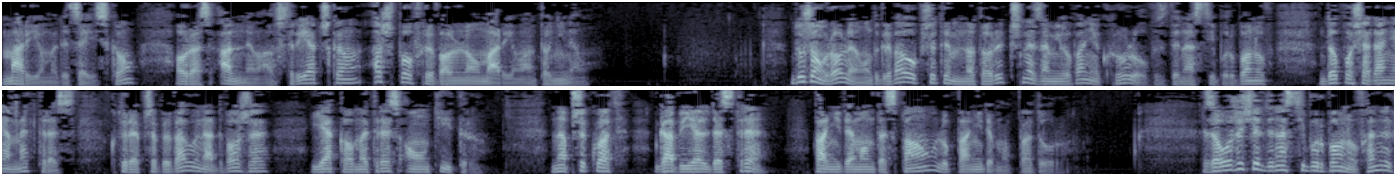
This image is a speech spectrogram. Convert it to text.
Marię Medycejską oraz Annę Austriaczkę, aż po frywolną Marię Antoninę. Dużą rolę odgrywało przy tym notoryczne zamiłowanie królów z dynastii Bourbonów do posiadania metres, które przebywały na dworze jako metres en titre, na przykład Gabrielle d'Estrée, pani de Montespan lub pani de Montpadour. Założyciel dynastii Bourbonów, Henryk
